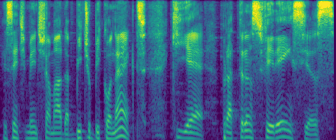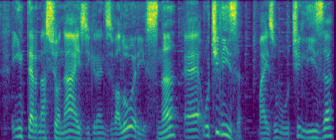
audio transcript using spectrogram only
recentemente chamada B2B Connect, que é para transferências internacionais de grandes valores, né? É, utiliza mas o utiliza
